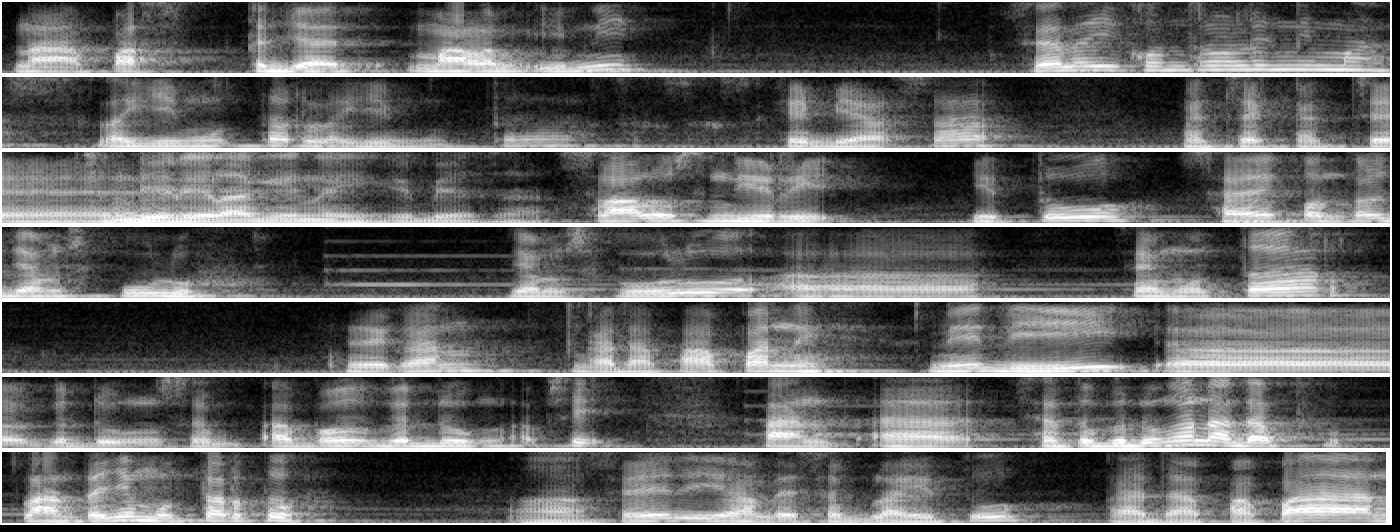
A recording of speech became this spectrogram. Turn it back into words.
Nah pas kejadian malam ini saya lagi kontrolin nih mas. Lagi muter lagi muter sak, sak, sak, kayak biasa ngecek ngecek. Sendiri lagi nih kayak biasa. selalu sendiri. Itu saya kontrol jam 10 jam 10 eh, saya muter ya kan? Nggak ada apa-apa nih. Ini di eh, gedung apa gedung apa sih? Lant- eh, satu gedung kan ada lantainya muter tuh. Ah, saya di lantai sebelah itu nggak ada apa-apaan.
